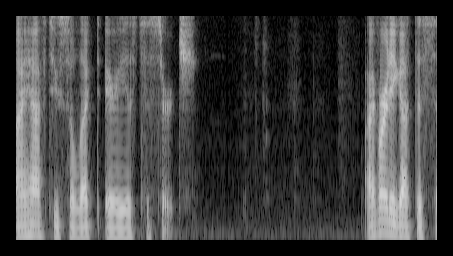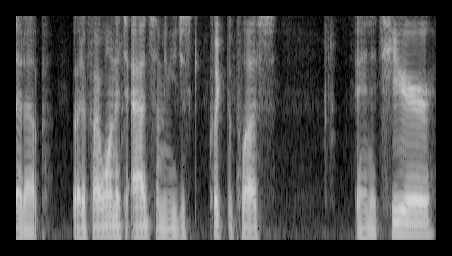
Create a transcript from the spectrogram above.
I have to select areas to search. I've already got this set up, but if I wanted to add something, you just click the plus and it's here,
